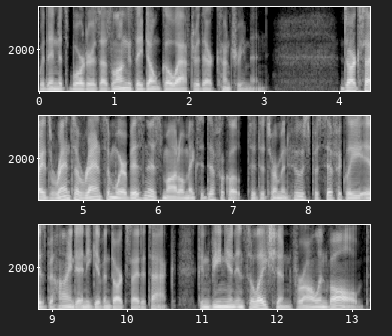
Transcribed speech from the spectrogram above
within its borders as long as they don't go after their countrymen. DarkSide's rent a ransomware business model makes it difficult to determine who specifically is behind any given DarkSide attack, convenient insulation for all involved.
